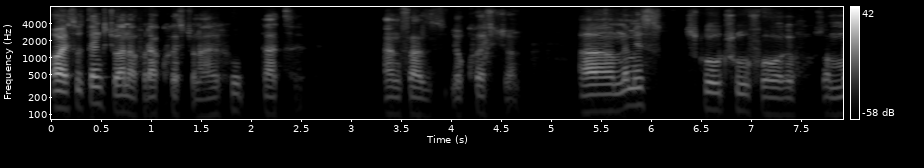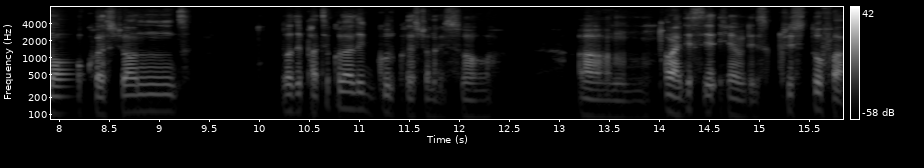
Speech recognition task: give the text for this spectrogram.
All right. So thanks, Joanna, for that question. I hope that answers your question. Um, let me scroll through for some more questions. There was a particularly good question I saw. Um, all right, this here it is. Christopher.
